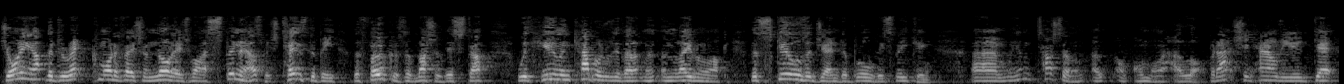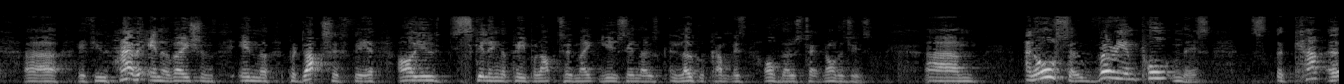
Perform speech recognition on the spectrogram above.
Joining up the direct commodification of knowledge via spin-outs, which tends to be the focus of much of this stuff, with human capital development and the labour market, the skills agenda, broadly speaking, um, we haven't touched on, on, on, that a lot, but actually how do you get, uh, if you have innovations in the productive sphere, are you skilling the people up to make use in those in local companies of those technologies? Um, and also, very important this, the, cap, uh,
